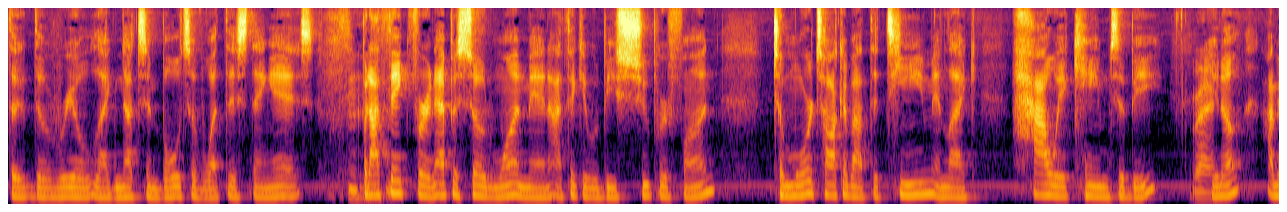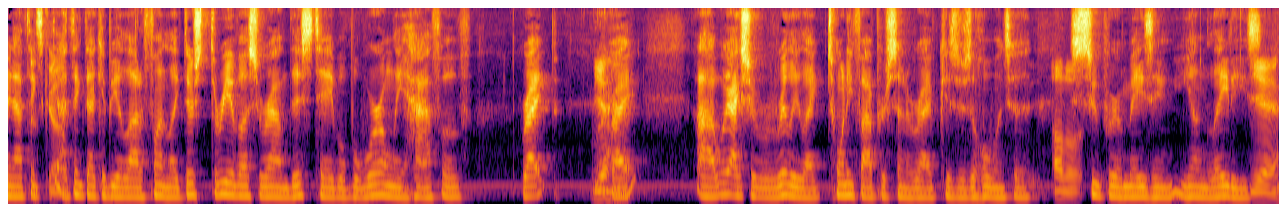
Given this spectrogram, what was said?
the the real like nuts and bolts of what this thing is. But I think for an episode one, man, I think it would be super fun to more talk about the team and like how it came to be. Right. You know, I mean, I think. I think that could be a lot of fun. Like, there's three of us around this table, but we're only half of ripe. Yeah. Right. Uh, we actually we're really like 25 percent of ripe because there's a whole bunch of super amazing young ladies Yeah.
